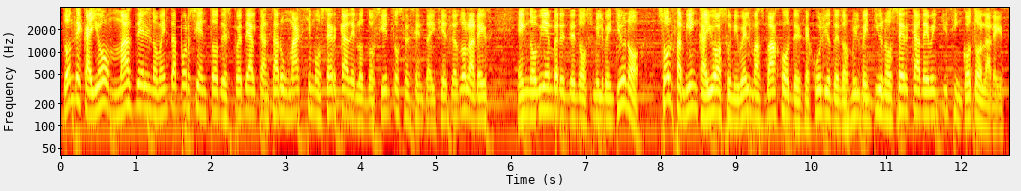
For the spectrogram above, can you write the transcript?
donde cayó más del 90% después de alcanzar un máximo cerca de los 267 dólares en noviembre de 2021. Sol también cayó a su nivel más bajo desde julio de 2021, cerca de 25 dólares.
